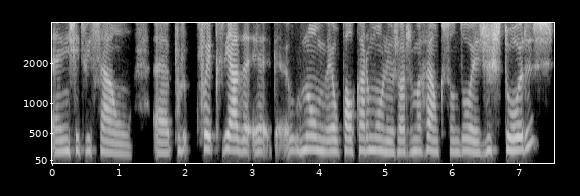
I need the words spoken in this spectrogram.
uh, instituição, por, foi criada, o nome é o Paulo Carmona e o Jorge Marrão, que são dois gestores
